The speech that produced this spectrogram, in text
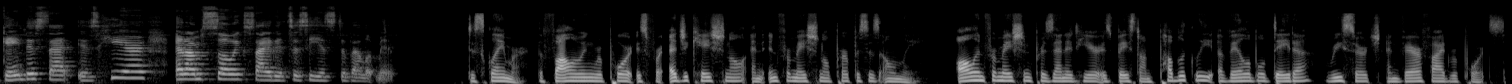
GaindeSat is here, and I'm so excited to see its development. Disclaimer The following report is for educational and informational purposes only. All information presented here is based on publicly available data, research, and verified reports.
